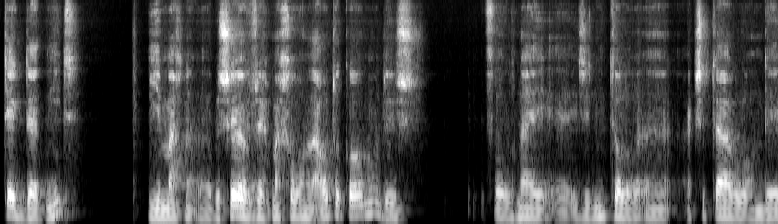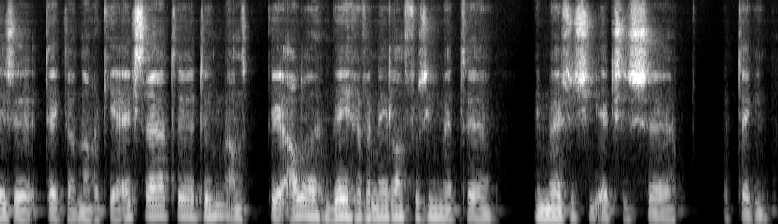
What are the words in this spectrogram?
tag dat niet. Hier mag op een server zeg maar gewoon een auto komen, dus volgens mij is het niet acceptabel om deze tag dan nog een keer extra te doen. Anders kun je alle wegen van Nederland voorzien met emergency access tagging.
